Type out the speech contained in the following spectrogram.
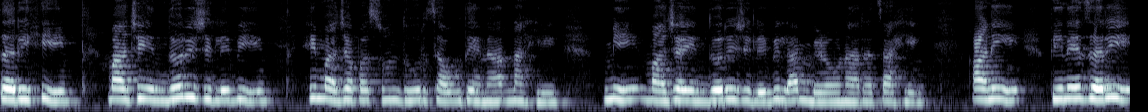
तरीही माझी इंदोरी जिलेबी ही माझ्यापासून दूर जाऊ देणार नाही. मी माझ्या इंदोरी जिलेबीला मिळवणारच आहे. आणि तिने जरी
